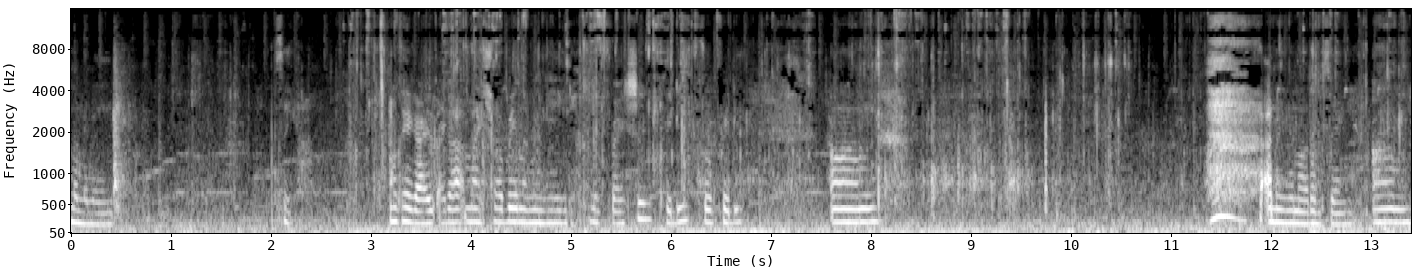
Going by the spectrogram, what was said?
lemonade okay guys i got my strawberry lemonade. Refresher pretty so pretty. Um i don't even know what i'm saying. Um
